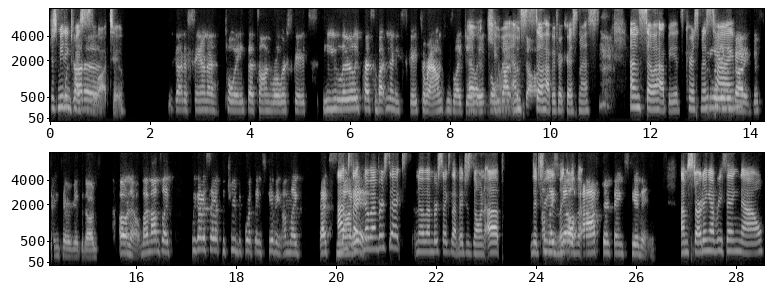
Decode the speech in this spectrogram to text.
Just meeting twice is a lot too. We got a Santa toy that's on roller skates. He literally press a button and he skates around. He's like, yeah, Oh, babe, but we got I'm dog. so happy for Christmas. I'm so happy. It's Christmas We literally time. got it just to interrogate the dogs. Oh no, my mom's like, we got to set up the tree before Thanksgiving. I'm like, that's I'm not it. November 6th. November 6th, that bitch is going up. The trees, like, like, no, all the after Thanksgiving. I'm starting everything now,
